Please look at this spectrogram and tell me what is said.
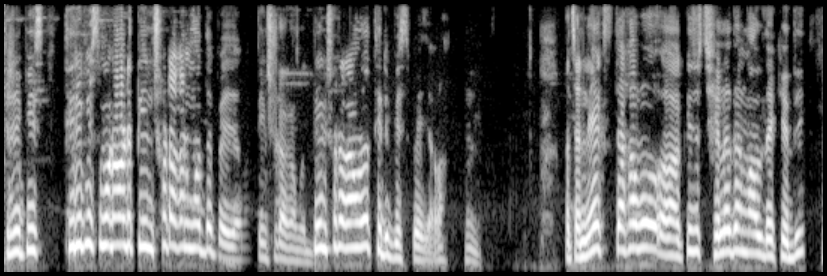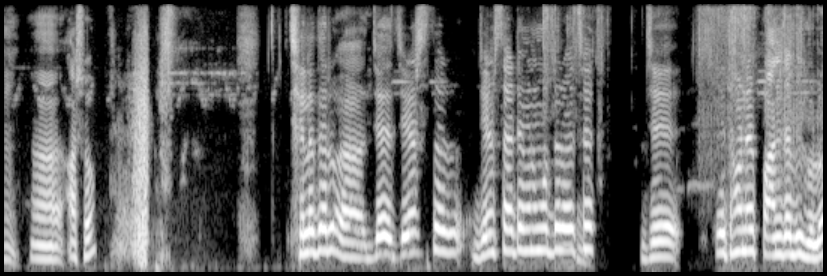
থ্রি পিস থ্রি পিস মোটামুটি তিনশো টাকার মধ্যে পেয়ে যাব। তিনশো টাকার মধ্যে। তিনশো টাকার মধ্যে থ্রি পিস পেয়ে হুম। আচ্ছা নেক্সট দেখাবো কিছু ছেলেদের মাল দেখিয়ে দিই। আসো। ছেলেদের যে জেন্টসদের জেন্টস আইটেমের মধ্যে রয়েছে যে এই ধরনের পাঞ্জাবিগুলো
